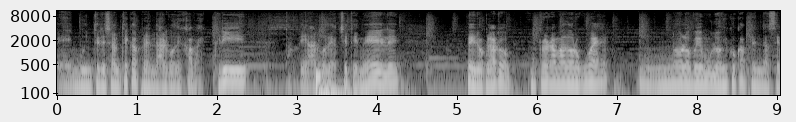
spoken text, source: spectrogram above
es, muy interesante que aprenda algo de JavaScript, también algo de HTML, pero claro, un programador web no lo veo muy lógico que aprenda C++,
